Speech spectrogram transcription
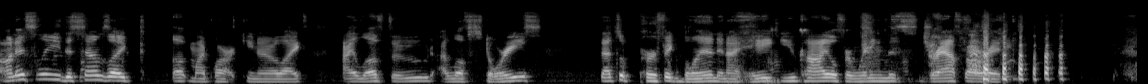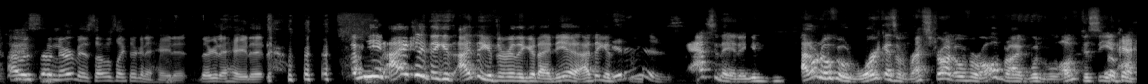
honestly, this sounds like up my park. You know, like I love food, I love stories. That's a perfect blend, and I hate you, Kyle, for winning this draft already. I was so nervous. I was like, they're gonna hate it. They're gonna hate it. I mean, I actually think it's. I think it's a really good idea. I think it's it is. fascinating. I don't know if it would work as a restaurant overall, but I would love to see it. Okay,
